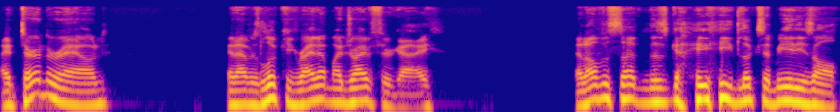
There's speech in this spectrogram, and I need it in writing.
I turned around and I was looking right at my drive-through guy. And all of a sudden, this guy he looks at me and he's all,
